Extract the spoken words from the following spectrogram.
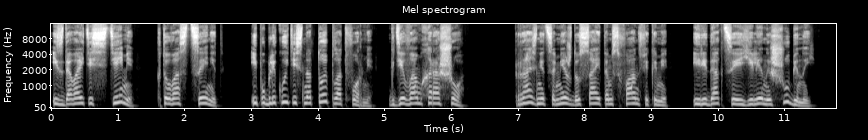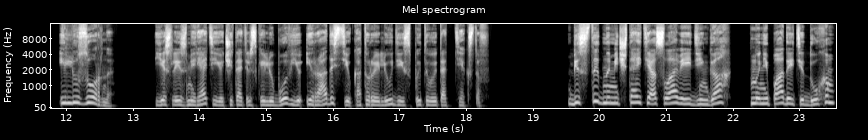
Издавайтесь с теми, кто вас ценит, и публикуйтесь на той платформе, где вам хорошо. Разница между сайтом с фанфиками и редакцией Елены Шубиной иллюзорна если измерять ее читательской любовью и радостью, которые люди испытывают от текстов. Бесстыдно мечтайте о славе и деньгах, но не падайте духом,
